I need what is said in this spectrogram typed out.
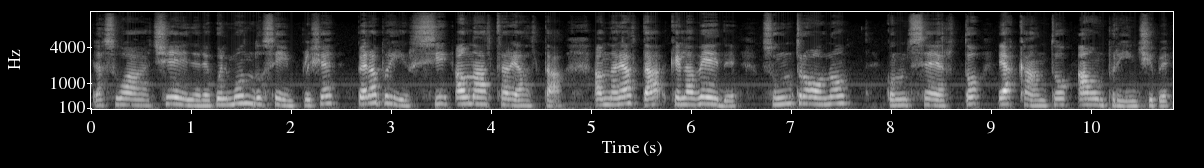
la sua cenere, quel mondo semplice, per aprirsi a un'altra realtà, a una realtà che la vede su un trono con un serto e accanto a un principe.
